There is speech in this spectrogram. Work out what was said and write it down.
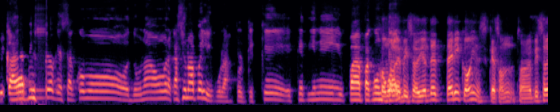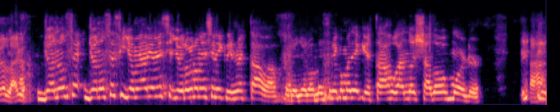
Y cada episodio que sea como de una hora, casi una película, porque es que, es que tiene para Como los contar. episodios de Terry Coins, que son, son episodios largos. Yo no sé, yo no sé si yo me había mencionado, yo creo que lo mencioné y Chris no estaba, pero yo lo mencioné como de que yo estaba jugando Shadow of Murder. Ajá,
